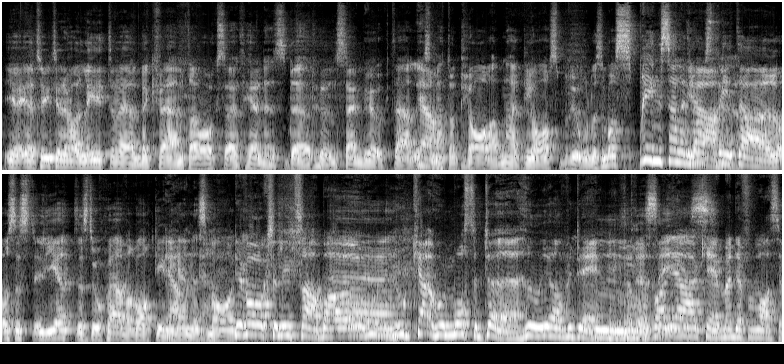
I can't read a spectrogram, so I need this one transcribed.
Jag, jag tyckte det var lite väl bekvämt där också att hennes död hund Sang-Byuk där, liksom Ja. att de klarar den här glasbron och så bara sprängs alla glasbitar och så st- jättestor skärva rakt in i hennes mage. Det var också lite såhär bara, hon, hon, kan, hon måste dö, hur gör vi det? Liksom. Mm, precis. Bara, ja okej, men det får vara så.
